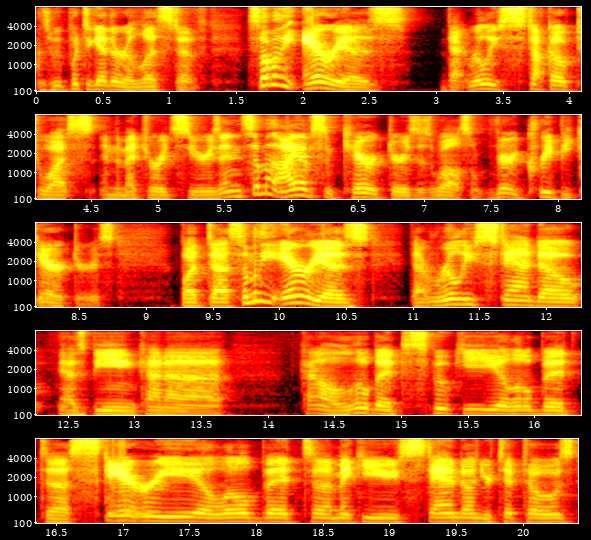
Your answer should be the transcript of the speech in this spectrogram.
is we put together a list of some of the areas that really stuck out to us in the Metroid series, and some of, I have some characters as well, some very creepy characters. But uh, some of the areas that really stand out as being kind of kind of a little bit spooky, a little bit uh, scary, a little bit uh, make you stand on your tiptoes,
